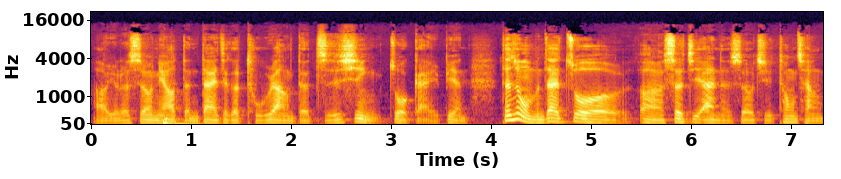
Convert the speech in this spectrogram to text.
啊，有的时候你要等待这个土壤的直性做改变，但是我们在做呃设计案的时候，其实通常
